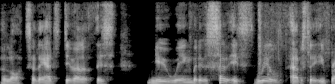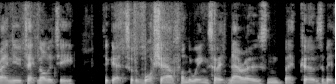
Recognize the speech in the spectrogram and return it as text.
a lot. So they had to develop this new wing, but it was so, it's real, absolutely brand new technology to get sort of washout on the wing so it narrows and curves a bit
